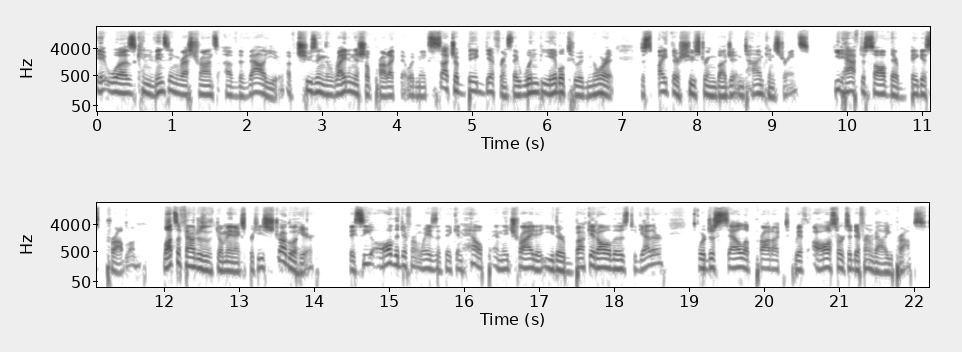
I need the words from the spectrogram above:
It was convincing restaurants of the value of choosing the right initial product that would make such a big difference they wouldn't be able to ignore it despite their shoestring budget and time constraints. He'd have to solve their biggest problem. Lots of founders with domain expertise struggle here. They see all the different ways that they can help and they try to either bucket all those together or just sell a product with all sorts of different value props.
